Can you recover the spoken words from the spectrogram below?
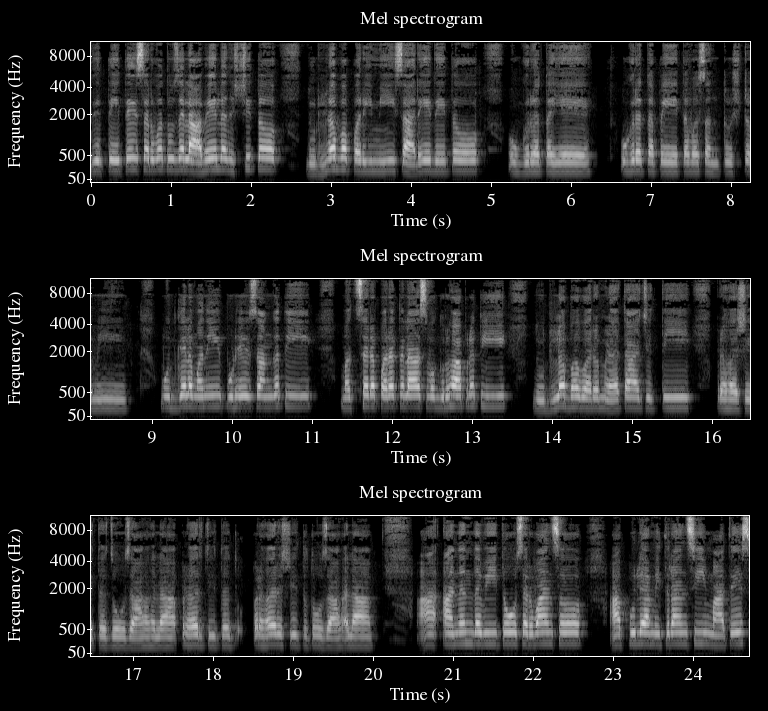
ते ते सर्व तुझ लाभेल निश्चित. दुर्लभ परी मी सारे देत. उग्रतये उग्रतपे तव संतुष्ट मी. मुद्गल मनी पुढे सांगती मत्सर परतला स्वगृहाप्रती. दुर्लभ वर मिळता चित्ती प्रहर्षित जो जाहला प्रहर्षित प्रहर्षित तो जाहला. आनंदवी तो सर्वांस आपुल्या मित्रांसी मातेस.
